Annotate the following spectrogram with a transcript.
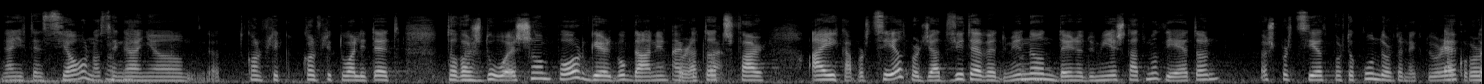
nga një tension ose mhm. nga një konfliktualitet të vazhdueshëm, por Gert Bogdanin për atë çfarë ai ka përcjellë, përgjatë viteve 2009 deri në 2017 është përcjellë për të kundërtën e këtyre, për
